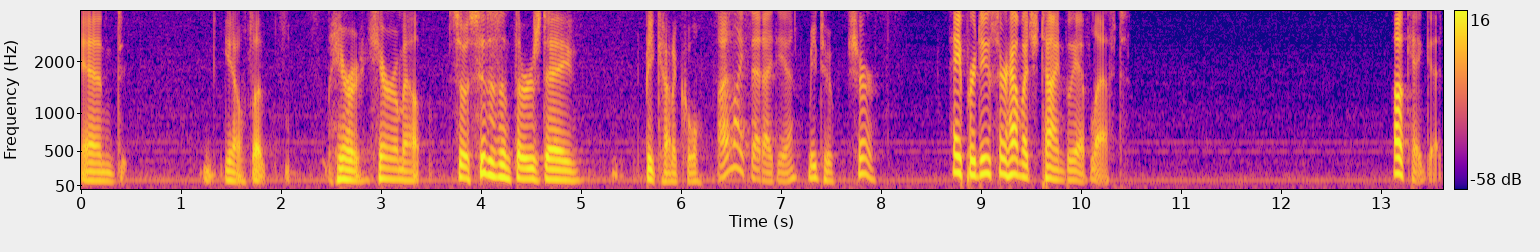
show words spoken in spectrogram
and you know, let hear hear them out. So Citizen Thursday, be kind of cool. I like that idea. Me too. Sure. Hey, producer, how much time do we have left? Okay, good.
